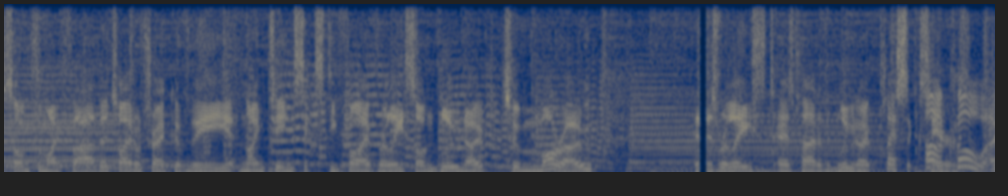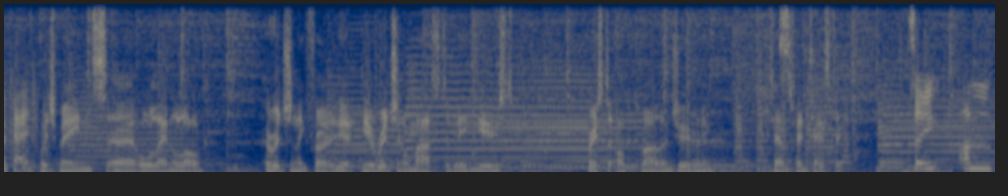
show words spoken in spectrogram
Song for My Father, title track of the 1965 release on Blue Note. Tomorrow is released as part of the Blue Note Classic series. Oh, cool. Okay. which means uh, all analog. Originally, for yeah, the original master being used, pressed at Optimal in Germany. Sounds fantastic. So, um,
